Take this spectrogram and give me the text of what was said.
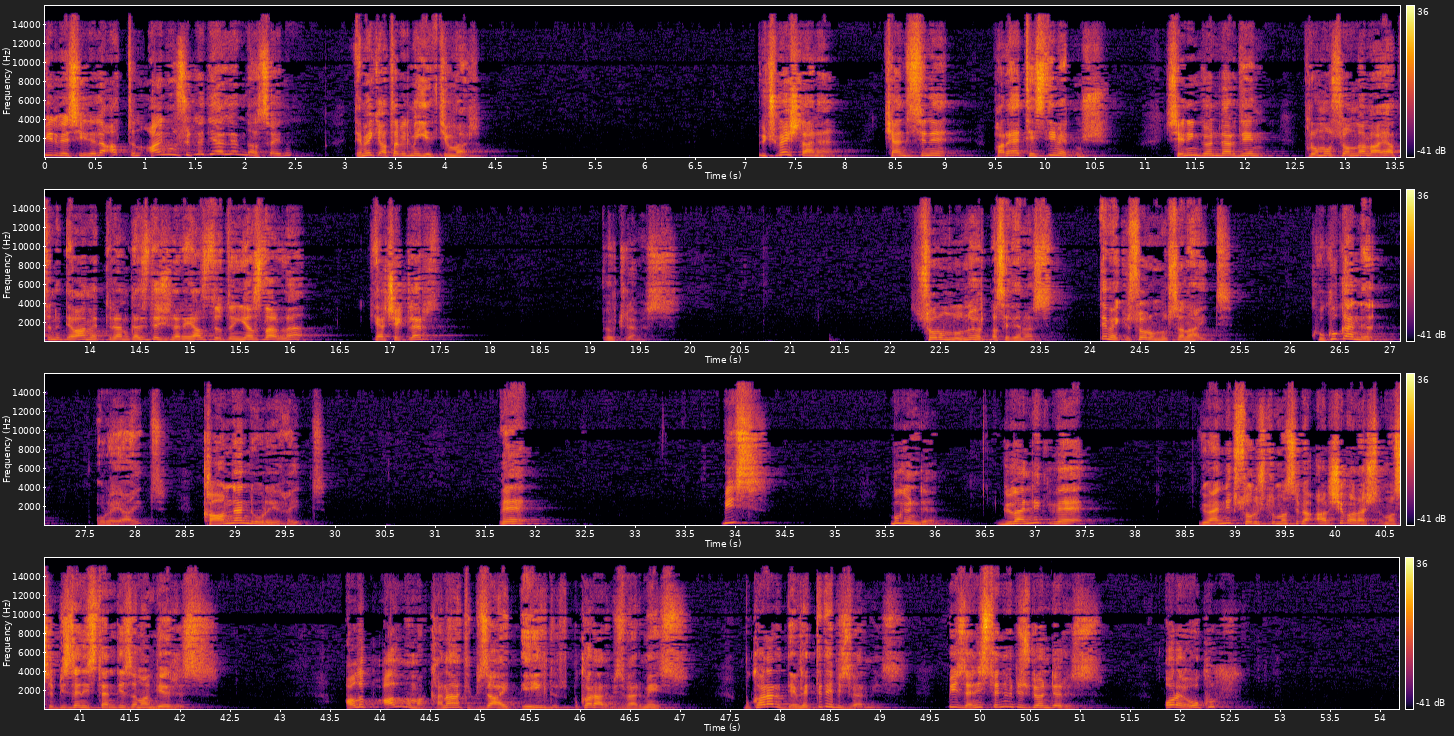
bir vesileyle attın. Aynı usulle diğerlerini de atsaydın. Demek ki atabilme yetkin var. 3-5 tane kendisini paraya teslim etmiş. Senin gönderdiğin promosyonlarla hayatını devam ettiren gazetecilere yazdırdığın yazılarla gerçekler örtülemez. Sorumluluğunu örtbas edemezsin. Demek ki sorumluluk sana ait. Hukuken de oraya ait. Kanunen de oraya ait. Ve biz bugün de güvenlik ve güvenlik soruşturması ve arşiv araştırması bizden istendiği zaman veririz. Alıp almama kanaati bize ait değildir. Bu kararı biz vermeyiz. Bu kararı devlette de biz vermeyiz. Bizden istenir biz göndeririz. Oraya okur.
